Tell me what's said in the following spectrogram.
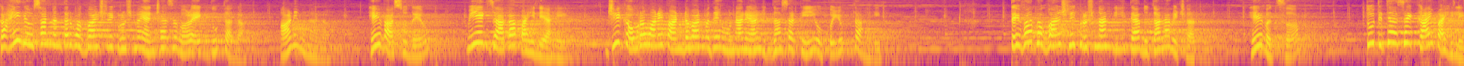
काही दिवसांनंतर भगवान श्रीकृष्ण यांच्याजवळ एक दूत आला आणि म्हणाला हे वासुदेव मी एक जागा पाहिली आहे जी कौरव आणि पांडवांमध्ये होणाऱ्या युद्धासाठी उपयुक्त आहे. तेव्हा भगवान श्रीकृष्णांनी त्या दूताला विचारले हे वत्स तू तिथे असे काय पाहिले?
